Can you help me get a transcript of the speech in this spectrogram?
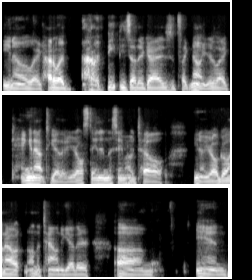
you know, like how do I how do I beat these other guys? It's like, no, you're like hanging out together. You're all staying in the same hotel. You know, you're all going out on the town together. Um, and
